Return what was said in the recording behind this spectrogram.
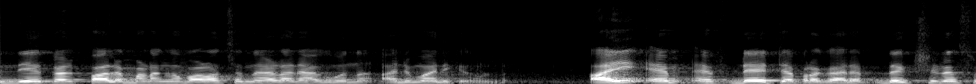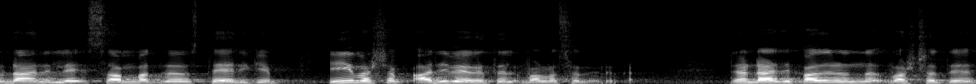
ഇന്ത്യയേക്കാൾ പല മടങ്ങ് വളർച്ച നേടാനാകുമെന്ന് അനുമാനിക്കുന്നുണ്ട്. ഐ എം എഫ് ഡേറ്റ പ്രകാരം ദക്ഷിണ സുഡാനിലെ സമ്പദ് വ്യവസ്ഥയായിരിക്കും ഈ വർഷം അതിവേഗത്തിൽ വളർച്ച നേടുക. രണ്ടായിരത്തി പതിനൊന്ന് വർഷത്തിൽ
